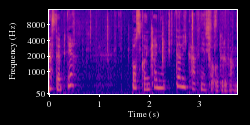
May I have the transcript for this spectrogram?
Następnie po skończeniu delikatnie to odrywamy.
